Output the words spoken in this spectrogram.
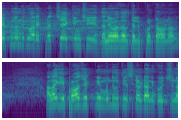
చెప్పినందుకు వారికి ప్రత్యేకించి ధన్యవాదాలు తెలుపుకుంటా ఉన్నాను. అలాగే ఈ ప్రాజెక్ట్ని ముందుకు తీసుకెళ్ళడానికి వచ్చిన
